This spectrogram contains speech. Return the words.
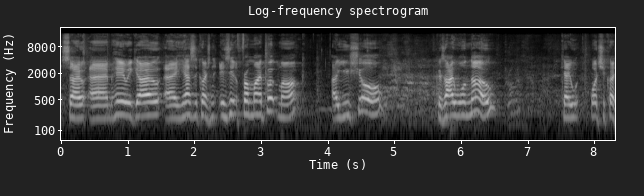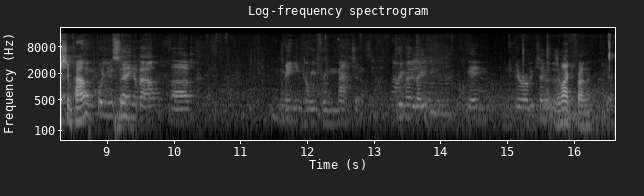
So um, here we go. Uh, he has a question. Is it from my bookmark? Are you sure? Because I will know. Okay, what's your question, pal? Um, what you were saying about uh, meaning coming from matter. Primo Levi in periodic table. There's a microphone there.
